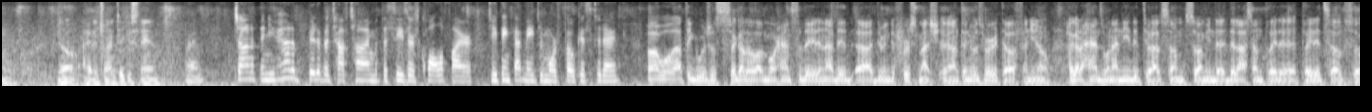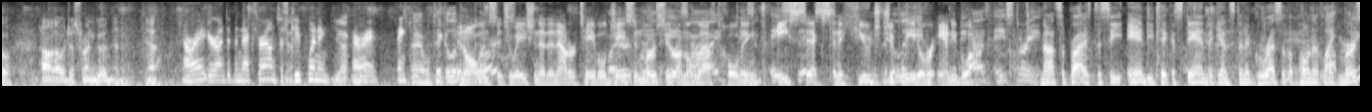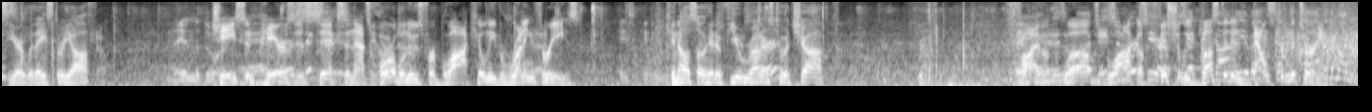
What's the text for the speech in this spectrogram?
you know, I had to try and take a stand. Right. Jonathan, you had a bit of a tough time with the Caesars qualifier. Do you think that made you more focused today? Uh, well, I think it was just I got a lot more hands today than I did uh, during the first match. Uh, Antonio was very tough, and you know I got hands when I needed to have some. So I mean, the, the last hand played uh, played itself. So I don't know, would just run good, and yeah. All right, you're on to the next round. Just Yeah. keep winning. Yeah, All cool. right, thank you. And we'll take a look An all-in situation at an outer table. Jason with Mercier on the ace left high, holding Jason's ace ace six six. and a huge chip the lead over Andy Bloch. ace three. Not surprised to see Andy take a stand against an aggressive opponent like flop. Mercier with ace three off. In the door. Jason And pairs there's is six, and that's horrible news for Bloch. He'll need running threes. Can also hit a few Here's runners to a chop. Five of it is a five. clubs. Bloch Mercier, officially second busted and event, bounced from the second tourney. the.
